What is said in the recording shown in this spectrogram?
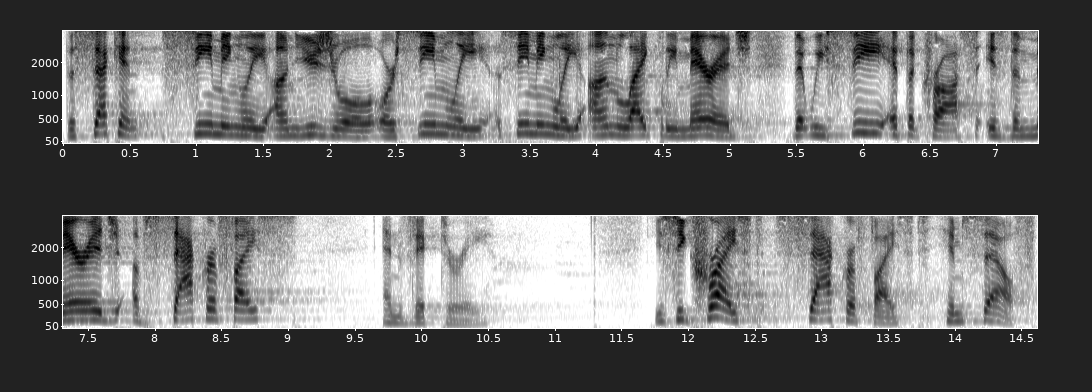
The second seemingly unusual or seemingly, seemingly unlikely marriage that we see at the cross is the marriage of sacrifice and victory. You see, Christ sacrificed himself.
